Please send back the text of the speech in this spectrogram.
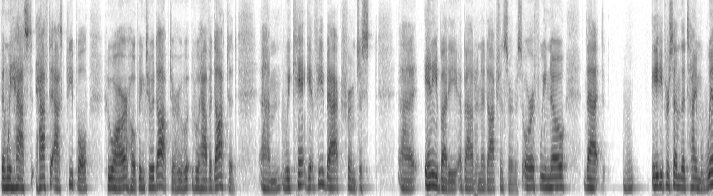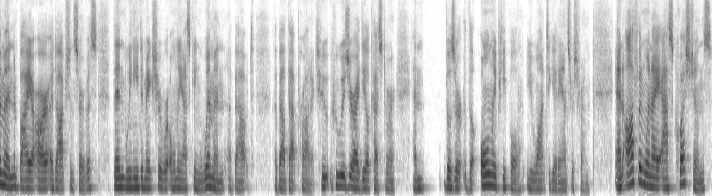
then we has to, have to ask people who are hoping to adopt or who, who have adopted. Um, we can't get feedback from just uh, anybody about an adoption service. Or if we know that 80% of the time women buy our adoption service, then we need to make sure we're only asking women about about that product. Who who is your ideal customer? And those are the only people you want to get answers from. And often when I ask questions,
